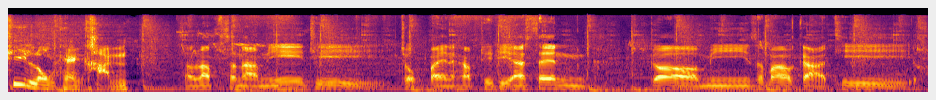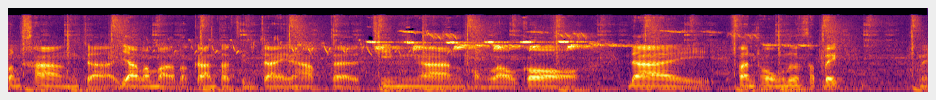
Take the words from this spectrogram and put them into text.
ที่ลงแข่งขัน สำหรับสนามนี้ที่จบไปนะครับ TT Assen ก็มีสภาพอากาศที่ค่อนข้างจะยากลำบากต่อการตัดสินใจนะครับ แต่ทีมงานของเราก็ได้ฟันธงเรื่องสเปคใน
